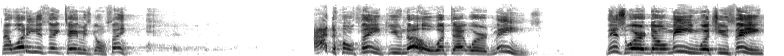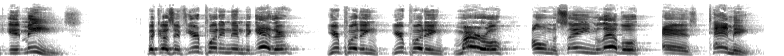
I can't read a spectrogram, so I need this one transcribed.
Now, what do you think Tammy's going to think? I don't think you know what that word means. This word don't mean what you think it means. Because if you're putting them together, you're putting, you're putting Merle on the same level as Tammy.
